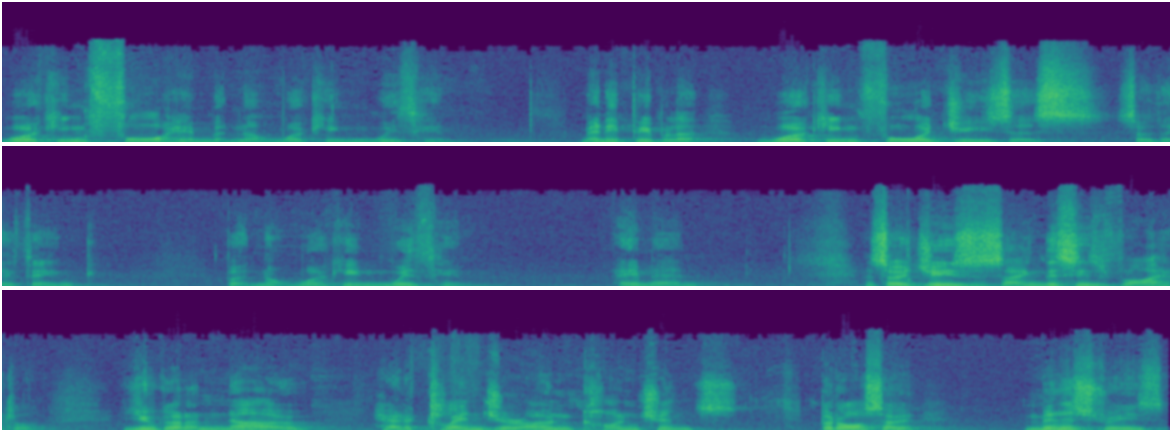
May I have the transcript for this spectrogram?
working for Him, but not working with Him. Many people are working for Jesus, so they think, but not working with Him. Amen? And so Jesus is saying this is vital. You've got to know how to cleanse your own conscience, but also ministry is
